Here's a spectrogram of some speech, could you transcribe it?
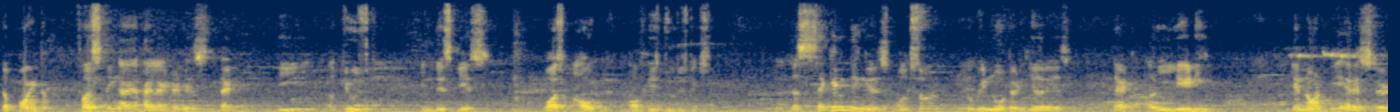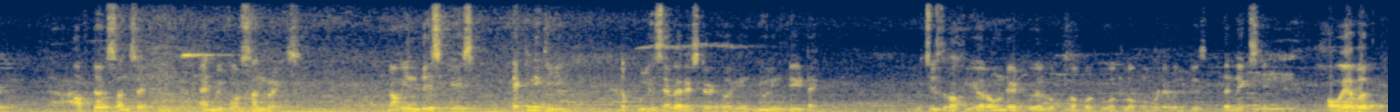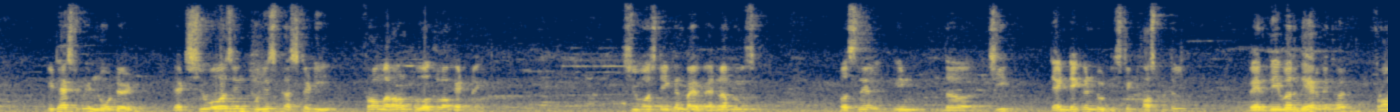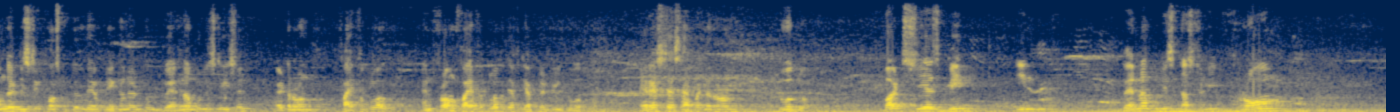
The point, first thing I highlighted is that the accused in this case was out of his jurisdiction. The second thing is also to be noted here is that a lady cannot be arrested after sunset and before sunrise. Now, in this case, technically, the police have arrested her in during daytime, which is roughly around at 12 o'clock or 2 o'clock or whatever it is, the next day. However, it has to be noted that she was in police custody from around 2 o'clock at night. She was taken by Verna police personnel in the jeep, then taken to district hospital, where they were there with her. From the district hospital, they have taken her to Verna police station at around 5 o'clock, and from 5 o'clock, they have kept her till 2 o'clock. Arrest has happened around 2 o'clock. But she has been in Verna police custody from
